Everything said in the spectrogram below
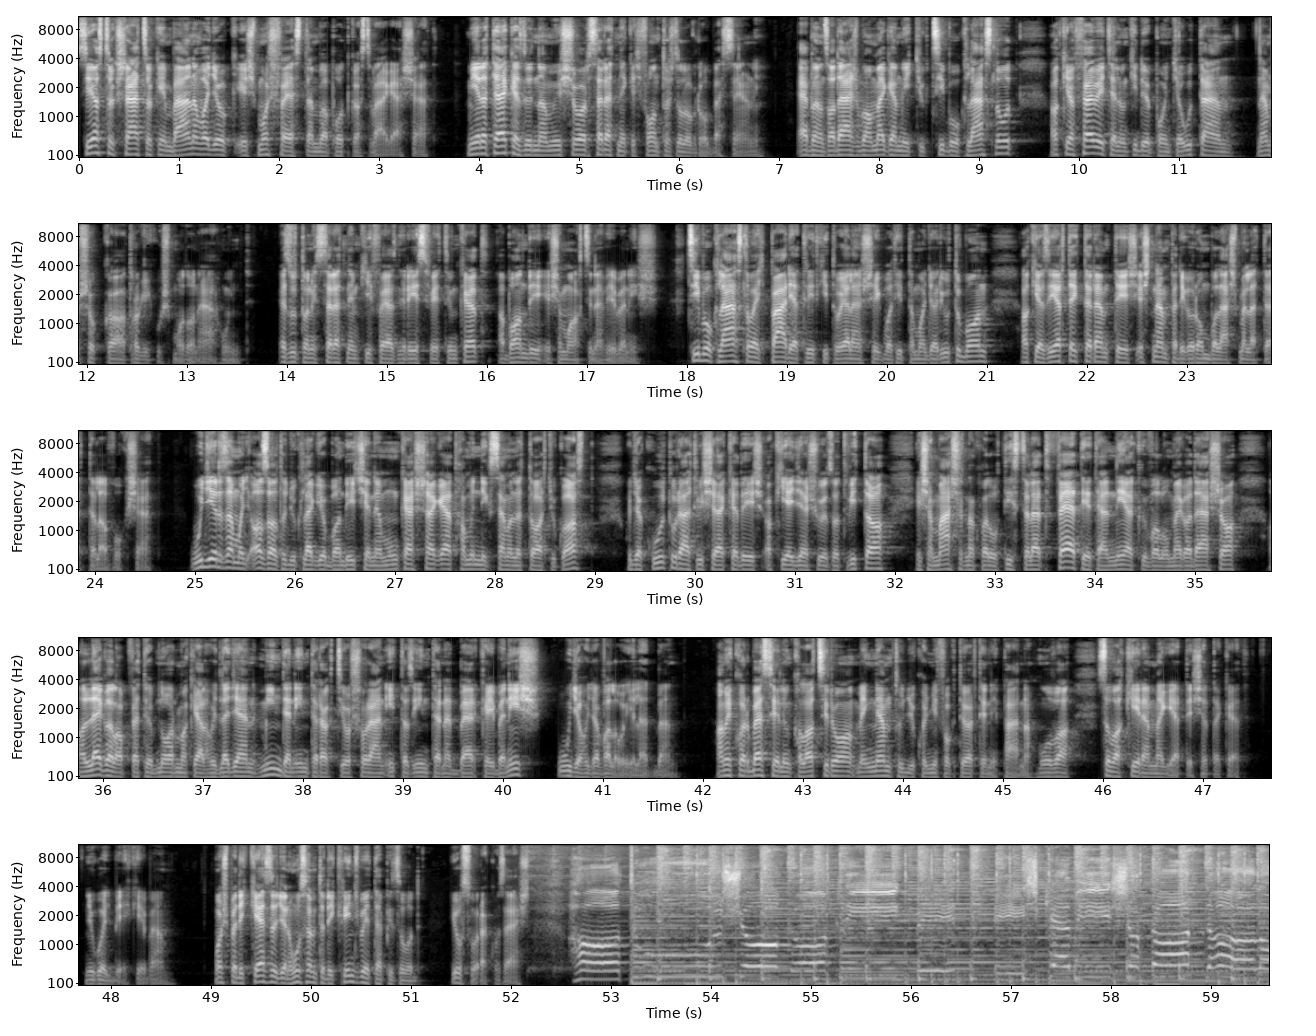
Sziasztok srácok, én Bálna vagyok, és most fejeztem be a podcast vágását. Mielőtt elkezdődne a műsor, szeretnék egy fontos dologról beszélni. Ebben az adásban megemlítjük Cibók Lászlót, aki a felvételünk időpontja után nem sokkal tragikus módon elhunyt. Ezúton is szeretném kifejezni részvétünket a Bandi és a Marci nevében is. Cibók László egy párját ritkító jelenség volt itt a magyar YouTube-on, aki az értékteremtés és nem pedig a rombolás mellett tette le a voksát. Úgy érzem, hogy azzal tudjuk legjobban dicsérni a munkásságát, ha mindig szem előtt tartjuk azt, hogy a kulturált viselkedés, a kiegyensúlyozott vita és a másoknak való tisztelet feltétel nélkül való megadása a legalapvetőbb norma kell, hogy legyen minden interakció során itt az internet berkeiben is, úgy, ahogy a való életben. Amikor beszélünk a Laciról, még nem tudjuk, hogy mi fog történni pár nap múlva, szóval kérem megértéseteket. Nyugodj békében. Most pedig kezdődjön a 25. Cringebait epizód. Jó szórakozást! Ha túl sok a clickbait, és kevés a tartalom, s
